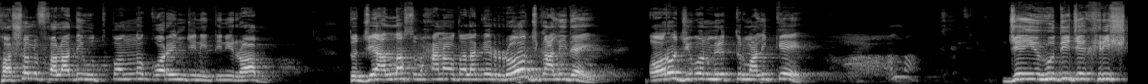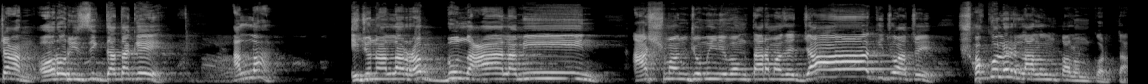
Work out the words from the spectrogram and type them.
ফসল ফলাদি উৎপন্ন করেন যিনি, তিনি রব। তো যে আল্লাহ সুবহানাহু তাআলাকে রোজ গালি দেয় অরও জীবন মৃত্যুর মালিককে যে ইহুদি, যে খ্রিস্টান, অর রিজিক দাতাকে আল্লাহ। এই জন্য আল্লাহ রব্বুল আলামিন আসমান, জমিন এবং তার মাঝে যা কিছু আছে, সকলের লালন পালন কর্তা।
